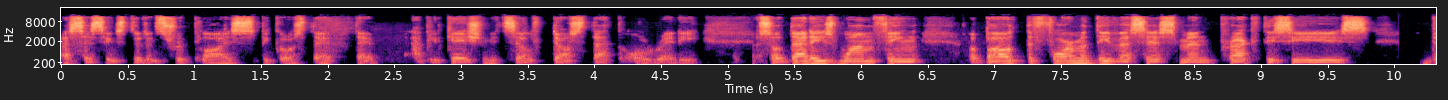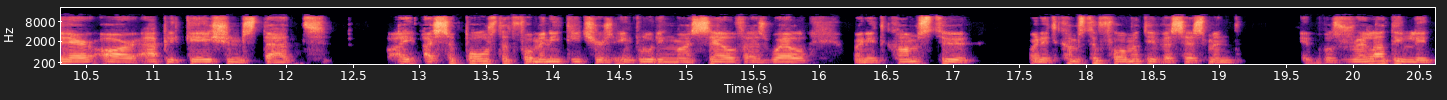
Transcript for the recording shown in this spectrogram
assessing students' replies because the, the application itself does that already. So that is one thing about the formative assessment practices there are applications that I, I, suppose that for many teachers, including myself as well, when it comes to when it comes to formative assessment, it was relatively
